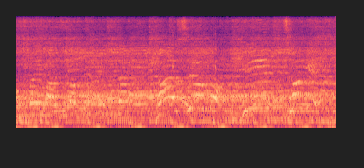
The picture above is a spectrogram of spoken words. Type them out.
정말 마지막 곡입니다. 다시 한번 힘차게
